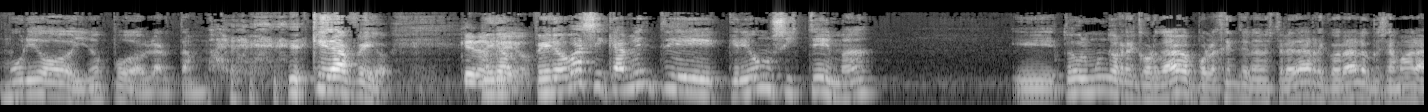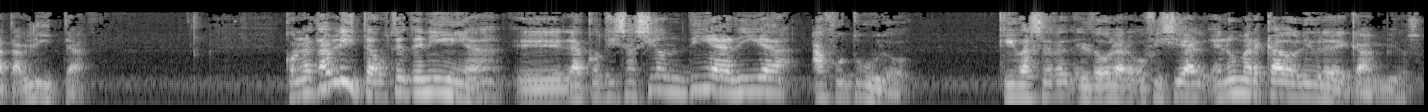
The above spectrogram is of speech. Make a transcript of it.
murió hoy, no puedo hablar tan mal. Queda feo. Queda pero, feo. pero básicamente creó un sistema. eh, todo el mundo recordará, por la gente de nuestra edad, recordará lo que se llamaba la tablita. Con la tablita usted tenía eh, la cotización día a día a futuro, que iba a ser el dólar oficial en un mercado libre de cambios.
